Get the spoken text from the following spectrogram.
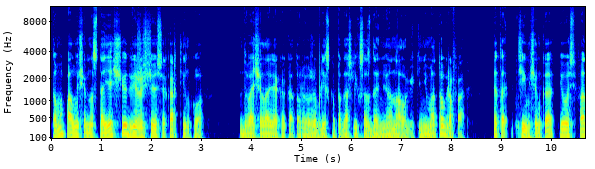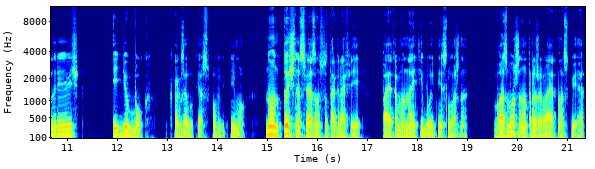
то мы получим настоящую движущуюся картинку. Два человека, которые уже близко подошли к созданию аналога кинематографа, это Тимченко Иосиф Андреевич и Дюбук, как зовут, я вспомнить не мог. Но он точно связан с фотографией, поэтому найти будет несложно. Возможно, он проживает в Москве.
